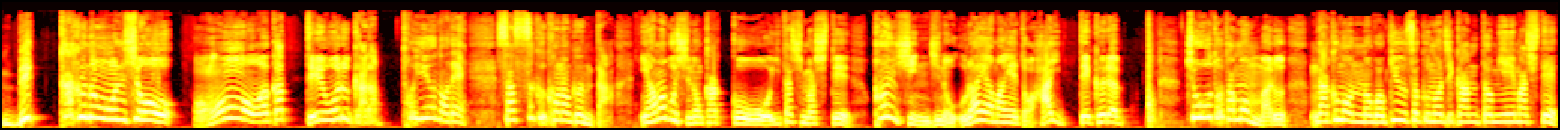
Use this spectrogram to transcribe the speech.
別格の恩賞を。おお、わかっておるから。というので、早速この軍太、山伏の格好をいたしまして、関心寺の裏山へと入ってくる。ちょうど多門丸、学問のご休息の時間と見えまして、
